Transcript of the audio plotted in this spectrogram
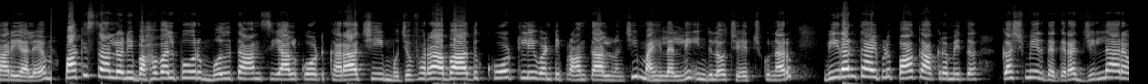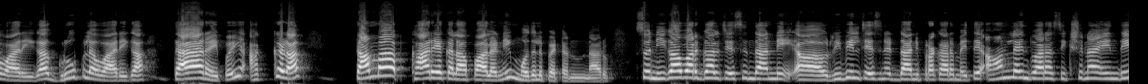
కార్యాలయం పాకిస్తాన్లోని బహవల్పూర్ ముల్తాన్ సియాల్కోట్ కరాచీ ముజఫరాబాద్ కోట్లీ వంటి ప్రాంతాల నుంచి మహిళల్ని ఇందులో చేర్చుకున్నారు. వీరంతా ఇప్పుడు పాక్ ఆక్రమిత కశ్మీర్ దగ్గర జిల్లాల వారీగా గ్రూపుల వారీగా తయారైపోయి అక్కడ తమ కార్యకలాపాలని మొదలుపెట్టనున్నారు. సో నిఘా వర్గాలు చేసిన దాన్ని రివీల్ చేసిన దాని ప్రకారం అయితే ఆన్లైన్ ద్వారా శిక్షణ అయింది.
